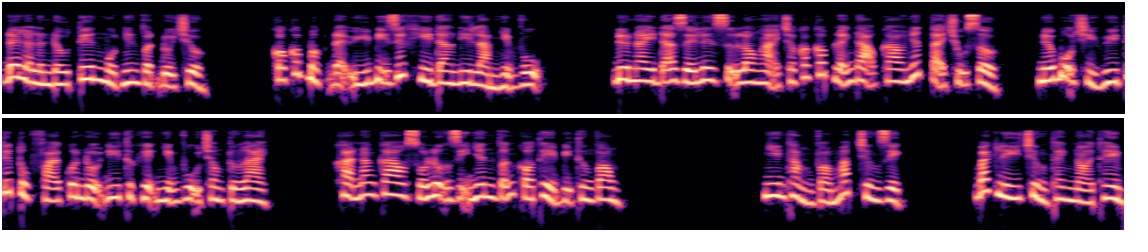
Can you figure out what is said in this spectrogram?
Đây là lần đầu tiên một nhân vật đội trưởng có cấp bậc đại úy bị giết khi đang đi làm nhiệm vụ. Điều này đã dấy lên sự lo ngại cho các cấp lãnh đạo cao nhất tại trụ sở, nếu bộ chỉ huy tiếp tục phái quân đội đi thực hiện nhiệm vụ trong tương lai, khả năng cao số lượng dị nhân vẫn có thể bị thương vong. Nhìn thẳng vào mắt trương dịch bách lý trường thanh nói thêm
